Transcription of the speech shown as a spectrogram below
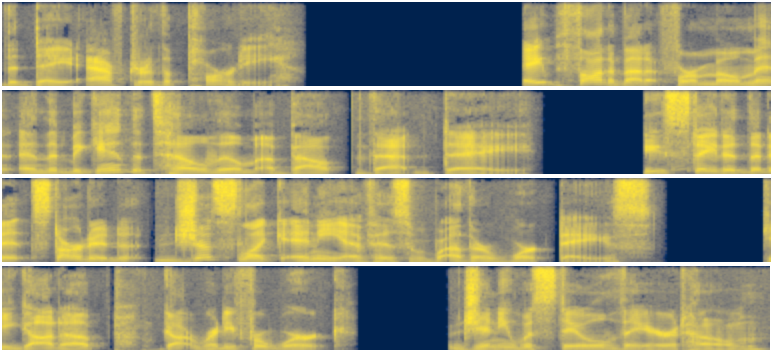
the day after the party. Abe thought about it for a moment and then began to tell them about that day. He stated that it started just like any of his other work days. He got up, got ready for work, Jenny was still there at home.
